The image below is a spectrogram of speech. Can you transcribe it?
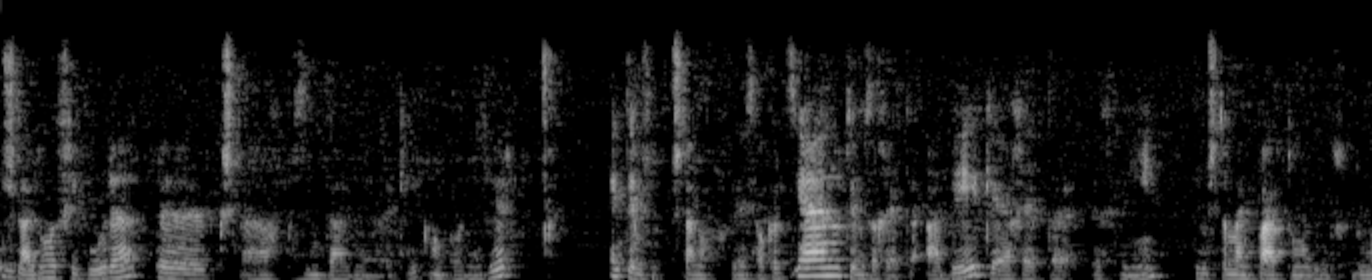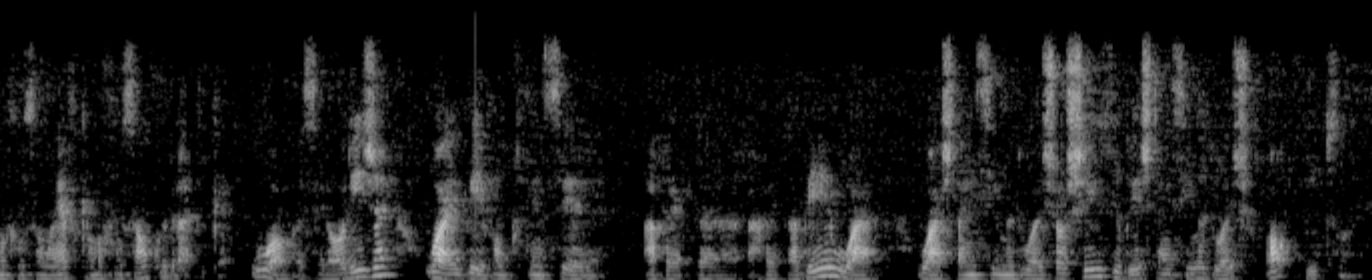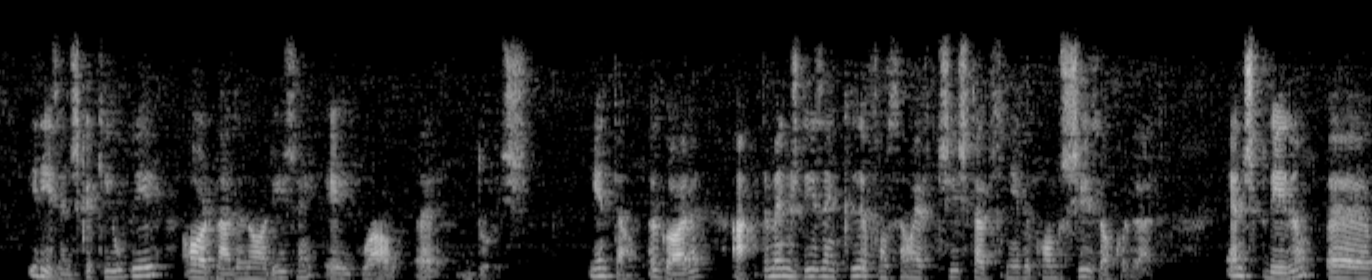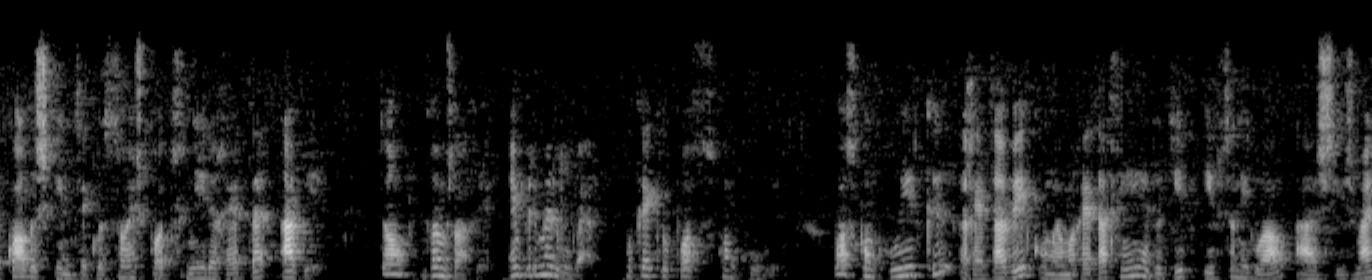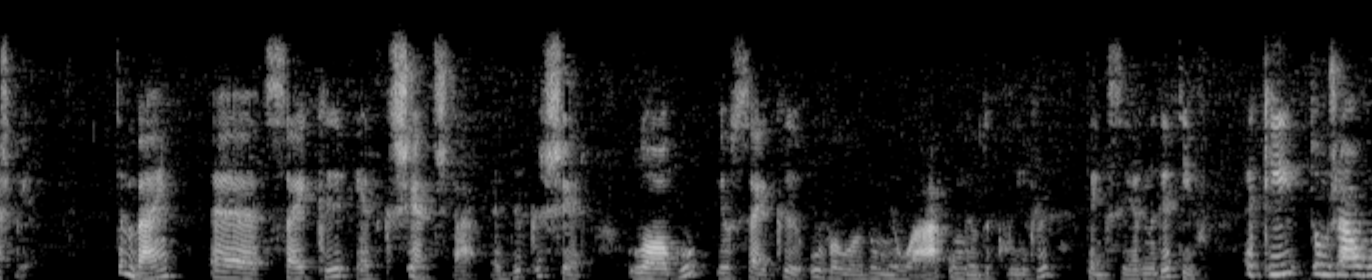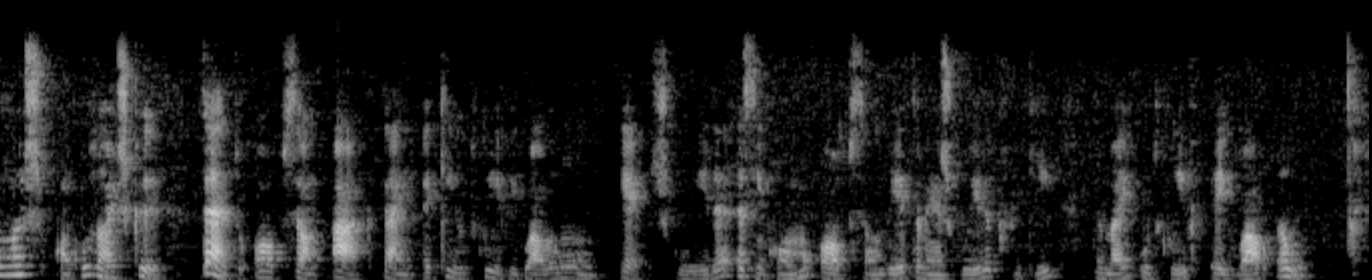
nos dado uma figura uh, que está representada aqui, como podem ver, em que temos, está no referencial cartesiano, temos a reta AB, que é a reta afim, temos também parte de uma, de uma função f, que é uma função quadrática. O O vai ser a origem, o A e B vão pertencer à reta, à reta AB, o A, o A está em cima do eixo OX e o B está em cima do eixo OY. E dizem-nos que aqui o B, a ordenada na origem, é igual a 2. E então, agora, ah, também nos dizem que a função f de x está definida como x ao quadrado. É-nos pedido uh, qual das seguintes equações pode definir a reta AB. Então, vamos lá ver. Em primeiro lugar, o que é que eu posso concluir? Posso concluir que a reta AB, como é uma reta afim, é do tipo y igual a x mais b. Também uh, sei que é decrescente, está a decrescer. Logo, eu sei que o valor do meu A, o meu declive, tem que ser negativo. Aqui temos já algumas conclusões que tanto a opção A, que tem aqui o declive igual a 1, é excluída, assim como a opção B também é excluída, porque aqui também o declive é igual a 1.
